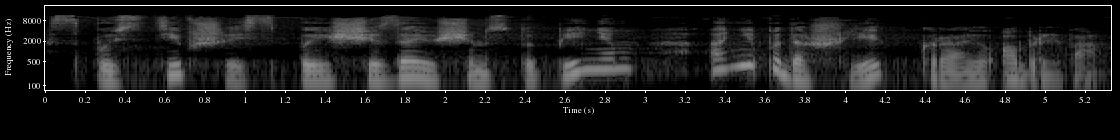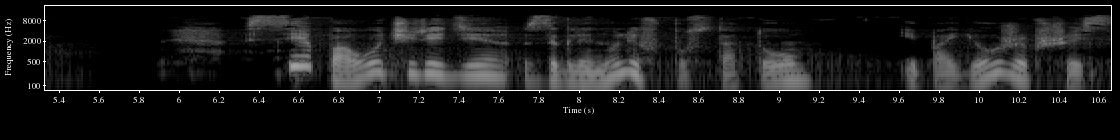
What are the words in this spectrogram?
Спустившись по исчезающим ступеням, они подошли к краю обрыва. Все по очереди заглянули в пустоту и, поежившись,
